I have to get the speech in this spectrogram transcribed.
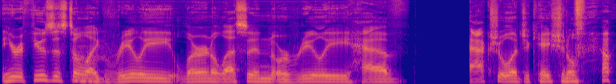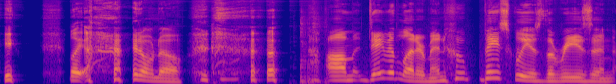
he refuses to like Hmm. really learn a lesson or really have actual educational value. Like I don't know. Um, David Letterman, who basically is the reason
